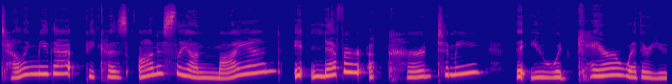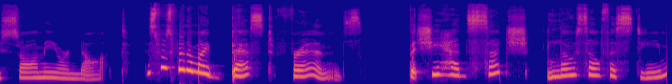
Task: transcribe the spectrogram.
telling me that because honestly, on my end, it never occurred to me that you would care whether you saw me or not. This was one of my best friends, but she had such low self esteem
